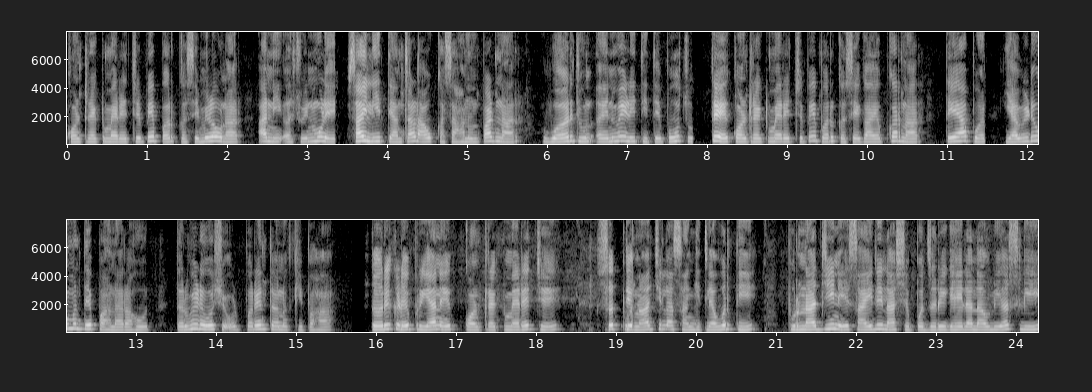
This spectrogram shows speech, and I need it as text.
कॉन्ट्रॅक्ट मॅरेजचे पेपर कसे मिळवणार आणि अश्विनमुळे सायली त्यांचा डाव कसा हाणून पाडणार? व अर्जुन ऐनवेळी तिथे पोहोचून ते कॉन्ट्रॅक्ट मॅरेजचे पेपर कसे गायब करणार? ते आपण या व्हिडिओमध्ये पाहणार आहोत. तर व्हिडिओ शेवटपर्यंत नक्की पहा. तर इकडे प्रियाने कॉन्ट्रॅक्ट मॅरेजचे सत्य पूर्णाजीला सांगितल्यावरती पूर्णाजीने सायलीला शपथ जरी घ्यायला लावली असली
